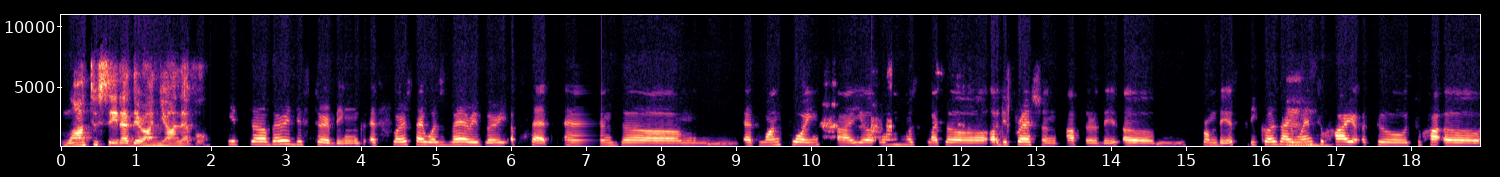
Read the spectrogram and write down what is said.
want to say that they're on your level? it's uh, very disturbing. At first, I was very, very upset, and um, at one point, I uh, almost got a, a depression after this. Um, from this, because I went to Mm. hire to to uh,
